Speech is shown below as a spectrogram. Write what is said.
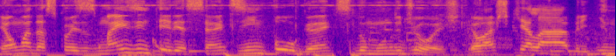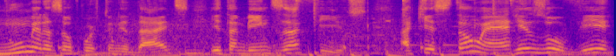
é uma das coisas mais interessantes e empolgantes do mundo de hoje. Eu acho que ela abre inúmeras oportunidades e também desafios. A questão é resolver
